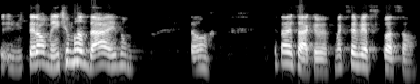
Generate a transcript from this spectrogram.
literalmente mandar aí no então, então Isaac, como é que você vê a situação?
